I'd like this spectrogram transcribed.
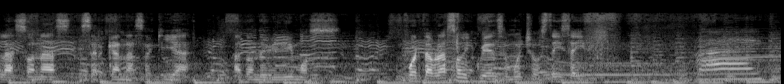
las zonas cercanas aquí a, a donde vivimos. Un fuerte abrazo y cuídense mucho. Stay safe. Bye.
